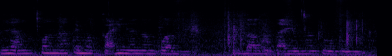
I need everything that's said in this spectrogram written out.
Kailangan pa natin magpahinga ng kuhan bago tayo matulog.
